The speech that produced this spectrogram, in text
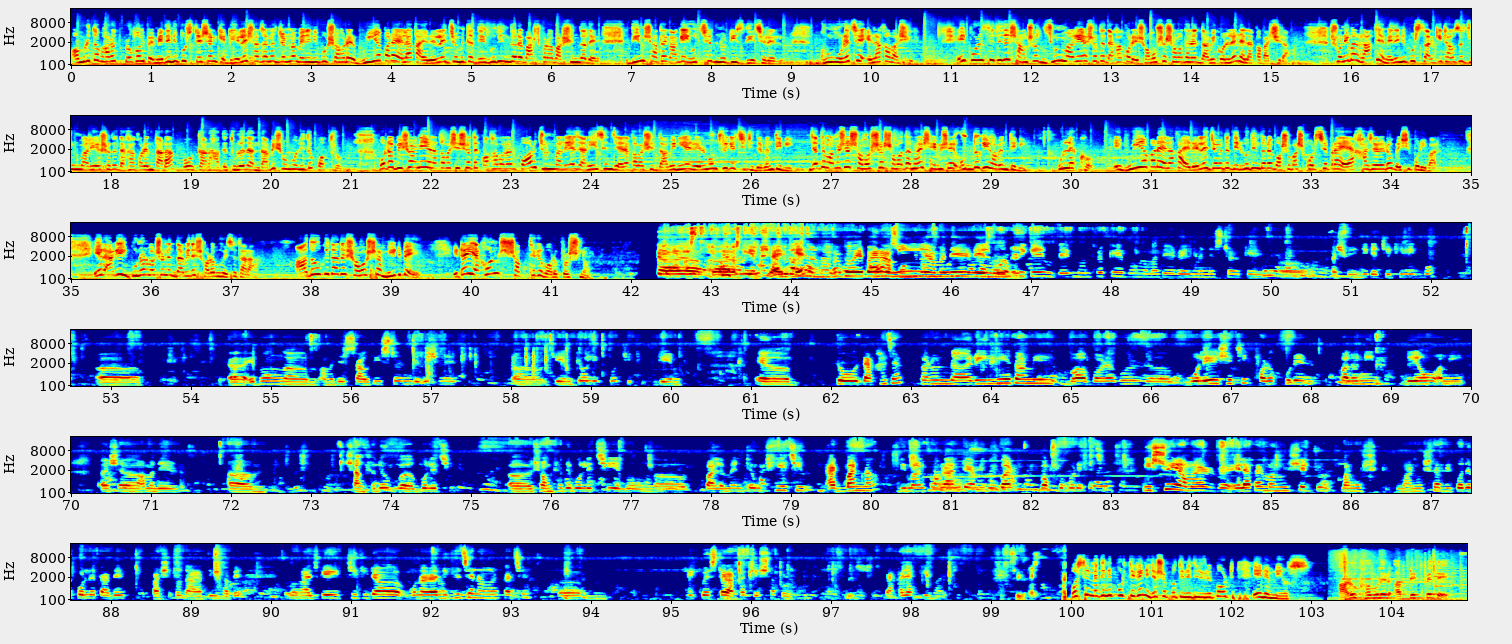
অমৃত ভারত প্রকল্পে মেদিনীপুর স্টেশনকে ঢেলে সাজানোর জন্য মেদিনীপুর শহরের ভুইয়াপাড়া এলাকায় রেলের জমিতে দীর্ঘদিন ধরে বাস করা বাসিন্দাদের দিন সাতেক আগেই উচ্ছেদ নোটিশ দিয়েছে রেল। ঘুম উড়েছে এলাকাবাসীর। এই পরিস্থিতিতে সাংসদ জুন মালিয়ার সাথে দেখা করে সমস্যা সমাধানের দাবি করলেন এলাকাবাসীরা। শনিবার রাতে মেদিনীপুর সার্কিট হাউসে জুন মালিয়ার সাথে দেখা করেন তারা ও তার হাতে তুলে দেন দাবি সম্বলিত পত্র। গোটা বিষয় নিয়ে এলাকাবাসীর সাথে কথা বলার পর জুন মালিয়া জানিয়েছেন যে এলাকাবাসীর দাবি নিয়ে রেলমন্ত্রীকে চিঠি দেবেন তিনি, যাতে মানুষের সমস্যার সমাধান হয় সেই বিষয়ে উদ্যোগী হবেন তিনি। উল্লেখ্য এই ভুইয়াপাড়া এলাকায় রেলের জমিতে দীর্ঘদিন ধরে বসবাস করছে প্রায় এক হাজারেরও বেশি পরিবার। এর আগেই পুনর্বাসনের দাবিতে সরব হয়েছে তারা। আদৌ কি তাদের সমস্যা মিটবে? এটাই এখন সব থেকে বড় প্রশ্ন। সাহেবকে তো এবার আমি আমাদের রেল মন্ত্রীকে রেল মন্ত্রকে এবং আমাদের রেল মিনিস্টারকে অশ্বিনীজিকে চিঠি লিখব। আহ, আহ, এবং আহ, আমাদের সাউথ ইস্টার্ন ডিভিশনের জিএমকেও লিখব, চিঠি ডিএম তো দেখা যাক, কারণ রেল নিয়ে তো আমি বরাবর বলে এসেছি। খড়গপুরের কলোনি দিয়েও আমি আমাদের সাংসদেও বলেছি। সংসদে বলেছি এবং পার্লামেন্টে উঠিয়েছি। একবার না ডিমান্ড ফর গ্রান্টে আমি দুবার বক্তব্য রেখেছি। নিশ্চয়ই আমার এলাকার মানুষের মানুষ মানুষরা বিপদে পড়লে তাদের পাশে তো দাঁড়াতেই হবে। এবং আজকে এই চিঠিটা ওনারা লিখেছেন আমার কাছে রিকোয়েস্টটা রাখার চেষ্টা করব। দেখা যাক কি হয়। পশ্চিম মেদিনীপুর থেকে নিজস্ব প্রতিনিধির রিপোর্ট এনএম নিউজ আরও খবরের আপডেট পেতে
